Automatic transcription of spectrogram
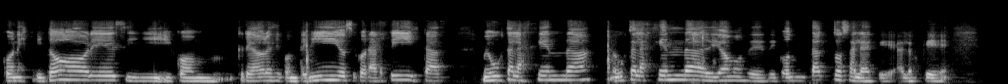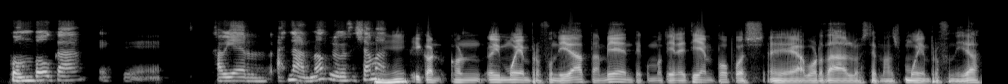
con, escritores y, con creadores de contenidos y con artistas. Me gusta la agenda, me gusta la agenda, digamos, de, contactos a, la que, a los que convoca este, Javier Aznar, ¿no? Creo que se llama. y con, muy en profundidad también, como tiene tiempo, pues eh, aborda los temas muy en profundidad.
